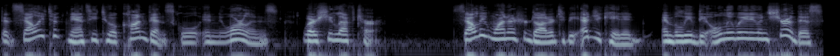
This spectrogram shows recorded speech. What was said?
that Sally took Nancy to a convent school in New Orleans, where she left her. Sally wanted her daughter to be educated and believed the only way to ensure this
